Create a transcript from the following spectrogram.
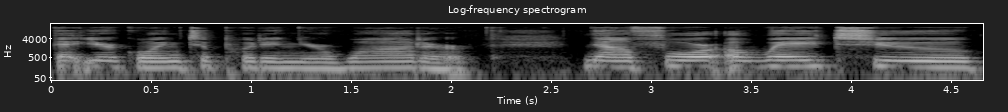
that you're going to put in your water. Now, for a way to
